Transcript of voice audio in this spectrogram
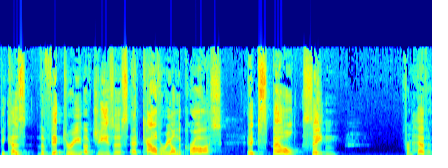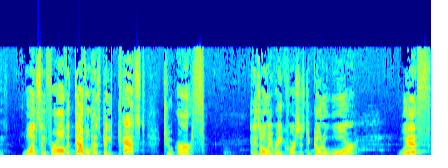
Because the victory of Jesus at Calvary on the cross expelled Satan from heaven once and for all. The devil has been cast to earth, and his only recourse is to go to war with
